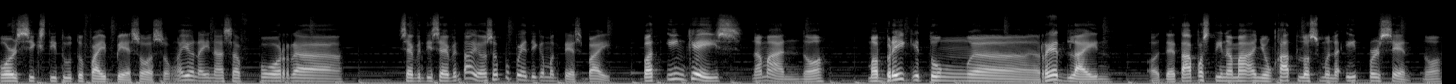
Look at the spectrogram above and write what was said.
462 to 5 pesos. So, ngayon ay nasa 477 uh, tayo. So, po pwede ka mag-test buy. But in case naman, no, ma-break itong uh, red line, o, de, tapos tinamaan yung cut loss mo na 8%, no,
